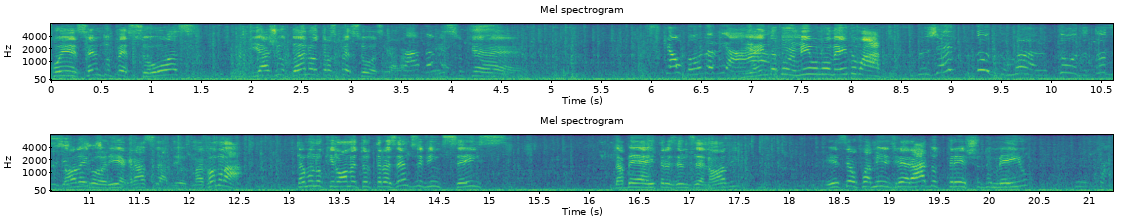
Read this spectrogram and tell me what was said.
conhecendo pessoas e ajudando outras pessoas, cara. Exatamente. Isso que é. Isso que é o bom da viagem. E ainda dormimos no meio do mato. Do jeito tudo, mano. Tudo, tudo do jeito Só alegoria, graças a Deus. Mas vamos lá. Estamos no quilômetro 326 da BR-319. Esse é o famigerado trecho do meio. Exato.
